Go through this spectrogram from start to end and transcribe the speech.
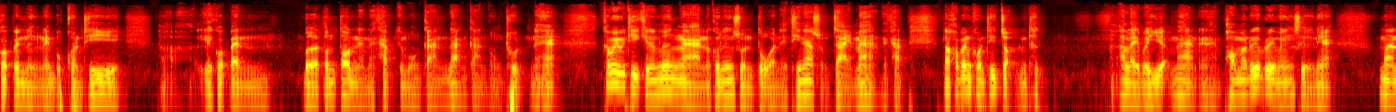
ก็เป็นหนึ่งในบุคคลที่เรียกว่าเป็นเบอร์ต้นๆนนะครับในวงการด้านการลงทุนนะฮะเขามีวิธีคิดเรื่องงานแล้วก็เรื่องส่วนตัวเนี่ยที่น่าสนใจมากนะครับแล้วเขาเป็นคนที่จดบันทึก อะไรไว้เยอะมากนะครับพอมาเรียบเรียงหนังสือเนี่ยมัน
